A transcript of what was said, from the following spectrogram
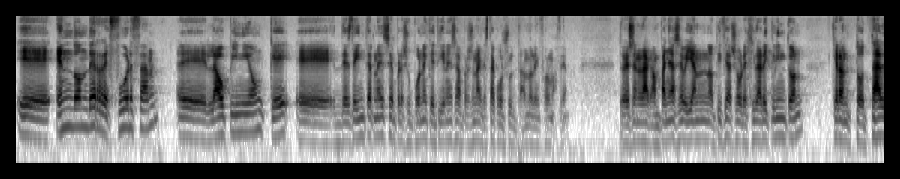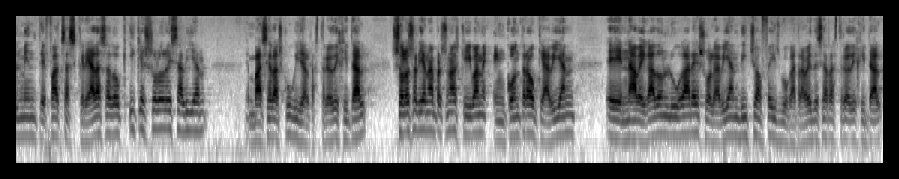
eh, en donde refuerzan eh, la opinión que eh, desde Internet se presupone que tiene esa persona que está consultando la información. Entonces, en la campaña se veían noticias sobre Hillary Clinton que eran totalmente falsas, creadas ad hoc y que solo le salían, en base a las cookies y al rastreo digital, solo salían a personas que iban en contra o que habían navegado en lugares o le habían dicho a Facebook a través de ese rastreo digital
